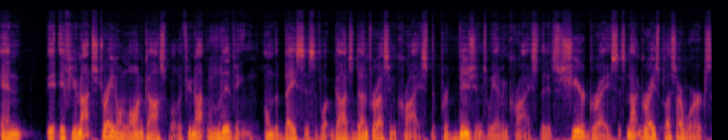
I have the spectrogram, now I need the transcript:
And if you're not straight on law and gospel, if you're not living on the basis of what God's done for us in Christ, the provisions we have in Christ, that it's sheer grace, it's not grace plus our works,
